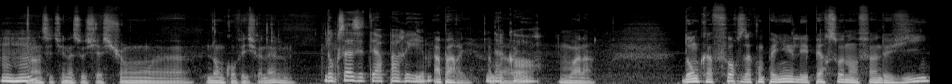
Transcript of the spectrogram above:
Mhm. Hein, C'est une association euh, non confessionnelle Donc ça c'était hein? à Paris. à Paris. D'accord. Voilà. Donc, à force d'accompagner les personnes en fin de vie,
